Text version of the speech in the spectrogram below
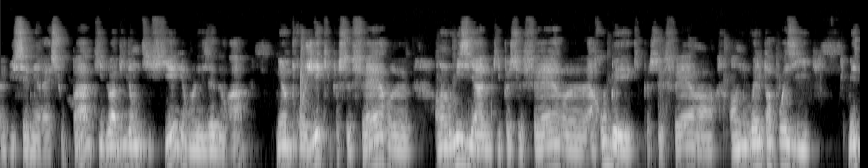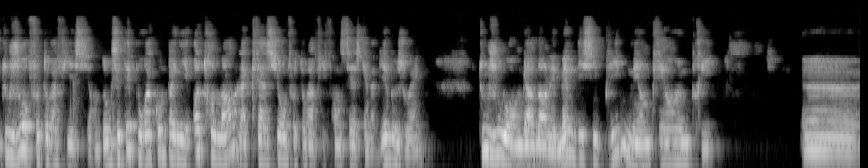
euh, du CNRS ou pas, qui doivent identifier, et on les aidera, mais un projet qui peut se faire euh, en Louisiane, qui peut se faire euh, à Roubaix, qui peut se faire en, Nouvelle-Papouasie, mais toujours photographie et sciences. Donc c'était pour accompagner autrement la création en photographie française en a bien besoin, toujours en gardant les mêmes disciplines, mais en créant un prix euh,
